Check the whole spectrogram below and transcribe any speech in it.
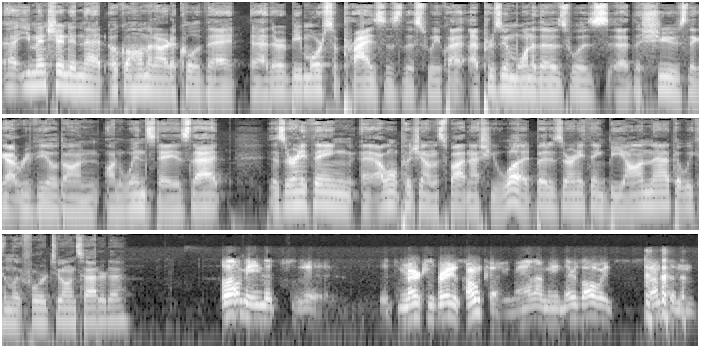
Uh, you mentioned in that Oklahoman article that uh, there would be more surprises this week. I, I presume one of those was uh, the shoes that got revealed on on Wednesday. Is that is there anything? I won't put you on the spot and ask you what, but is there anything beyond that that we can look forward to on Saturday? Well, I mean, it's uh, it's America's greatest homecoming, man. I mean, there's always something,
